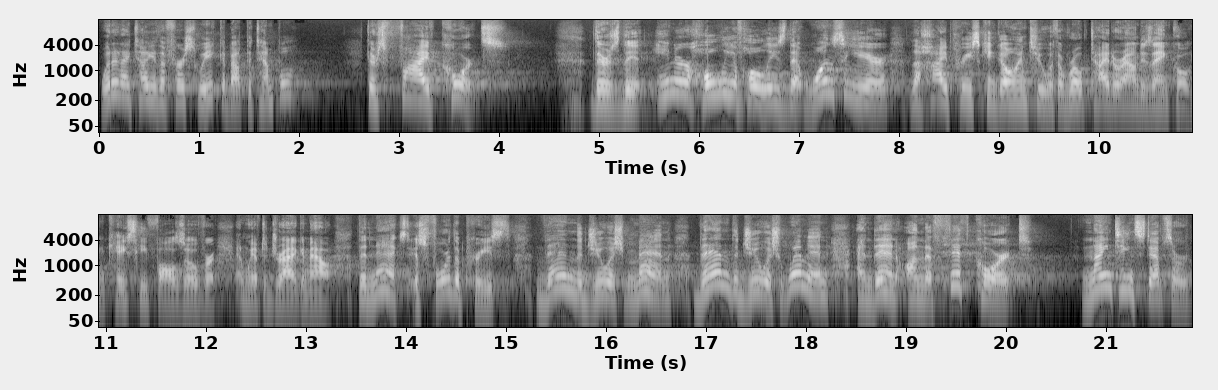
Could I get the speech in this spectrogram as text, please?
What did I tell you the first week about the temple? There's five courts. There's the inner Holy of Holies that once a year the high priest can go into with a rope tied around his ankle in case he falls over and we have to drag him out. The next is for the priests, then the Jewish men, then the Jewish women, and then on the fifth court, 19 steps, or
